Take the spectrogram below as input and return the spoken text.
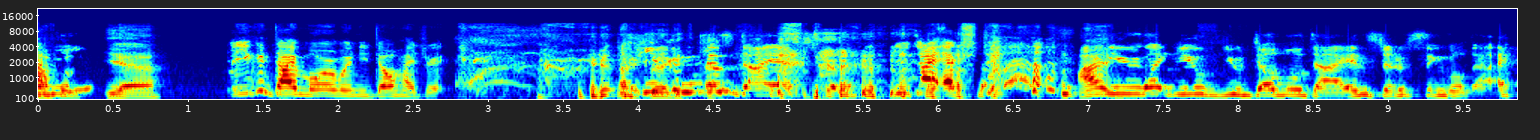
Yeah, I feel- yeah. But you can die more when you don't hydrate. You like can it's- just die extra. you die extra. I you like you you double die instead of single die.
